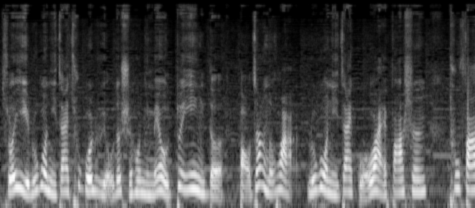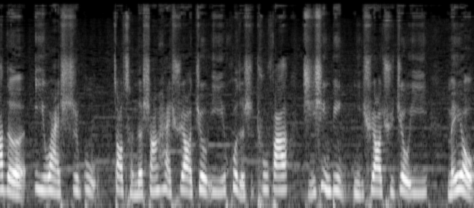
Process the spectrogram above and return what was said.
所以如果你在出国旅游的时候你没有对应的保障的话，如果你在国外发生突发的意外事故，造成的伤害需要就医，或者是突发急性病，你需要去就医，没有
